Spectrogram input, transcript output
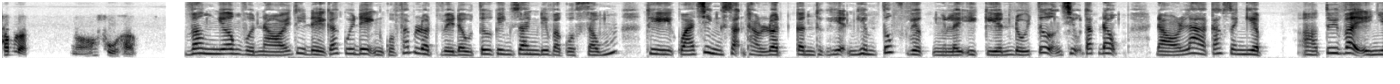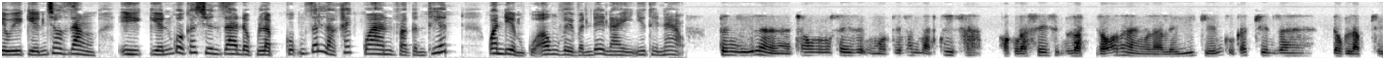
pháp luật nó phù hợp. Vâng, như ông vừa nói thì để các quy định của pháp luật về đầu tư kinh doanh đi vào cuộc sống thì quá trình soạn thảo luật cần thực hiện nghiêm túc việc lấy ý kiến đối tượng chịu tác động, đó là các doanh nghiệp. À, tuy vậy, nhiều ý kiến cho rằng ý kiến của các chuyên gia độc lập cũng rất là khách quan và cần thiết. Quan điểm của ông về vấn đề này như thế nào? Tôi nghĩ là trong xây dựng một cái văn bản quy phạm hoặc là xây dựng luật rõ ràng là lấy ý kiến của các chuyên gia độc lập thì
